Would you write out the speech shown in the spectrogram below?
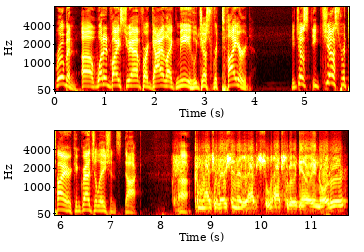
Ruben, uh, what advice do you have for a guy like me who just retired? He just he just retired. Congratulations, Doc. Uh, Congratulations is absolutely, absolutely in order.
